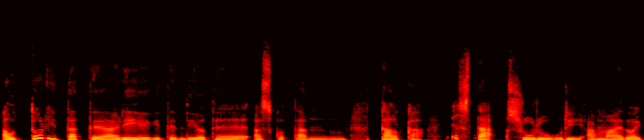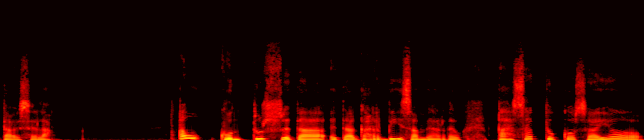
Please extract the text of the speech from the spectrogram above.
autoritateari egiten diote askotan talka. Ez da zururi ama edo aita bezala hau kontuz eta eta garbi izan behar deu. Pasatuko zaio.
